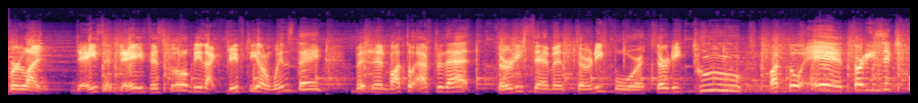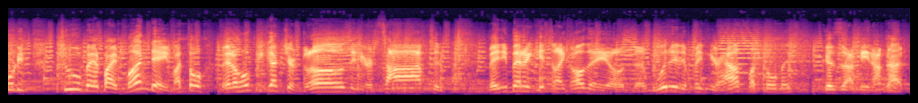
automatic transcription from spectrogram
for like days and days. It's going to be like 50 on Wednesday, but then Vato after that, 37, 34, 32, Vato, eh, 36, 42, man, by Monday. Vato, man, I hope you got your gloves and your socks, and man, you better get like all the, uh, the wood in your house, Vato, man, because, I mean, I'm not,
